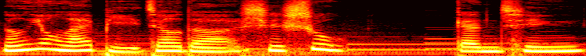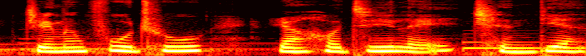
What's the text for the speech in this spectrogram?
能用来比较的是数，感情只能付出，然后积累沉淀。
